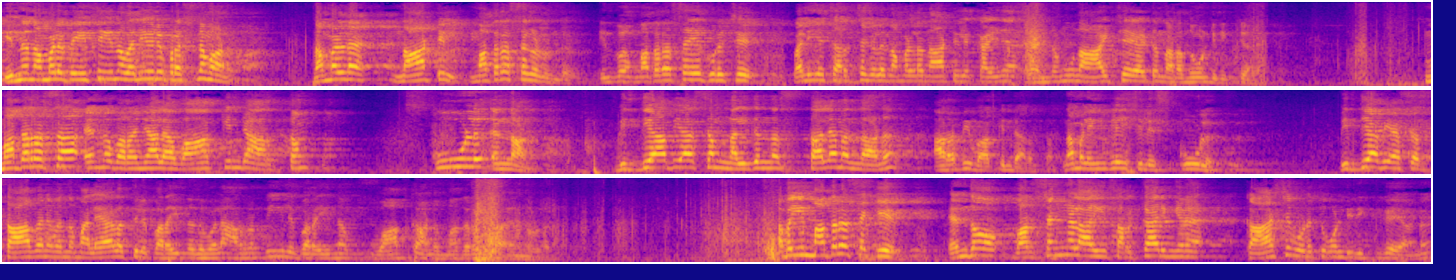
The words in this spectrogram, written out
ഇന്ന് നമ്മൾ ഫേസ് ചെയ്യുന്ന വലിയൊരു പ്രശ്നമാണ്. നമ്മളുടെ നാട്ടിൽ മദ്രസകളുണ്ട്. ഇപ്പൊ മദ്രസയെ കുറിച്ച് വലിയ ചർച്ചകൾ നമ്മളുടെ നാട്ടിൽ കഴിഞ്ഞ രണ്ടു മൂന്ന് ആഴ്ചയായിട്ട് നടന്നുകൊണ്ടിരിക്കുകയാണ്. മദ്രസ എന്ന് പറഞ്ഞാൽ ആ വാക്കിന്റെ അർത്ഥം സ്കൂൾ എന്നാണ്. വിദ്യാഭ്യാസം നൽകുന്ന സ്ഥലം എന്നാണ് അറബി വാക്കിന്റെ അർത്ഥം. നമ്മൾ ഇംഗ്ലീഷിൽ സ്കൂൾ വിദ്യാഭ്യാസ സ്ഥാപനം എന്ന് മലയാളത്തിൽ പറയുന്നത് പോലെ അറബിയിൽ പറയുന്ന വാക്കാണ് മദ്രസ എന്നുള്ളത്. അപ്പൊ ഈ മദ്രസയ്ക്ക് എന്തോ വർഷങ്ങളായി സർക്കാർ ഇങ്ങനെ കാശ് കൊടുത്തുകൊണ്ടിരിക്കുകയാണ്.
